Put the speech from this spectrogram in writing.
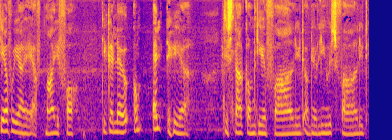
Derfor jeg har haft mig for. De kan lave om alt det her. De snakker om, det er farligt, og det er livsfarligt.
